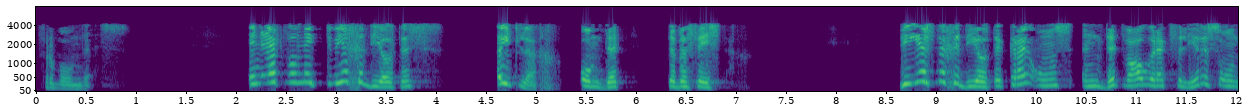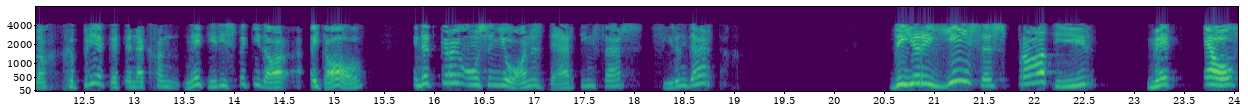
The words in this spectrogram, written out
verbonde is. En ek wil net twee gedeeltes uitlig om dit te bevestig. Die eerste gedeelte kry ons in dit waaroor ek verlede Sondag gepreek het en ek gaan net hierdie stukkie daar uithaal En dit kry ons in Johannes 13 vers 34. Die Here Jesus praat hier met 11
